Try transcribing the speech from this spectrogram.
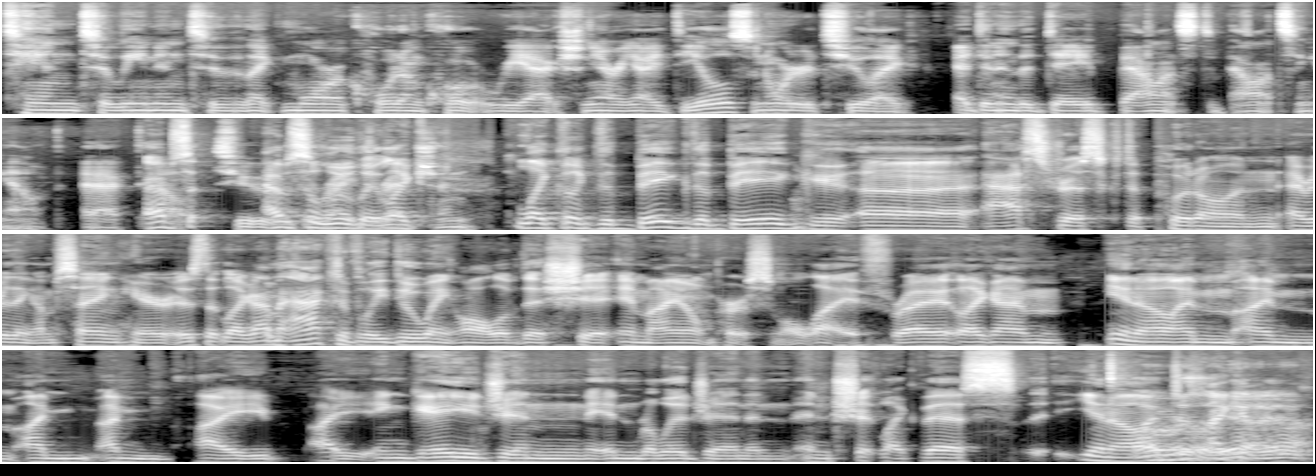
tend to lean into like more quote unquote reactionary ideals in order to like at the end of the day, balance balanced balancing out act Abso- out to absolutely the right like direction. like like the big the big uh asterisk to put on everything i'm saying here is that like i'm actively doing all of this shit in my own personal life right like i'm you know i'm i'm i'm i'm i i engage in in religion and and shit like this you know Oh, I just really? i Yeah, yeah.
